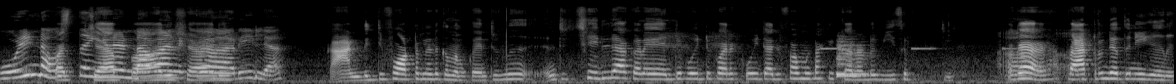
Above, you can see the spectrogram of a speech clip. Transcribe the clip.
കോഴിന്റെ അവസ്ഥ അറിയില്ല. കണ്ടിട്ട് ഫോട്ടോ എടുക്കാം നമുക്ക്. എന്റെ ഒന്ന് എന്നിട്ട് ചെല്ലാക്കടേ. പോയിട്ട് പരക്ക് പോയിട്ട് അൽഫാം ഉണ്ടാക്കി കയറാണ്ട് വീസ് എടുത്തിട്ട്. ഓക്കെ ഫാക്ടറിന്റെ അകത്ത് നീ കയറ്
